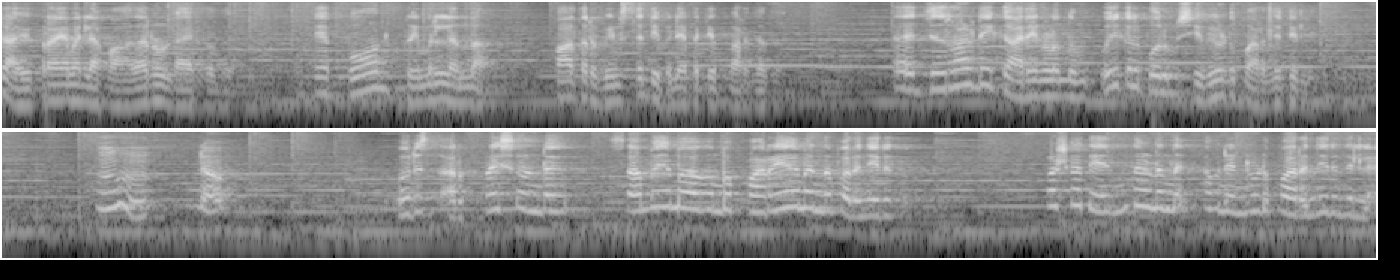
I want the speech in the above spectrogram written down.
ഒരു അഭിപ്രായമല്ല ഫാദറിനുണ്ടായിരുന്നത് എ ബോൺ ക്രിമിനൽ എന്ന ഫാദർ വിൻസെന്റ് ഇവനെ പറ്റി പറഞ്ഞത്. ജെറാൾഡ് ഈ കാര്യങ്ങളൊന്നും ഒരിക്കൽ പോലും ശിവയോട് പറഞ്ഞിട്ടില്ല. ഒരു സർപ്രൈസ് ഉണ്ട്. സമയമാകുമ്പോൾ പറയാമെന്ന് പറഞ്ഞിരുന്നു. പക്ഷെ അത് എന്താണെന്ന് അവൻ എന്നോട് പറഞ്ഞിരുന്നില്ല.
